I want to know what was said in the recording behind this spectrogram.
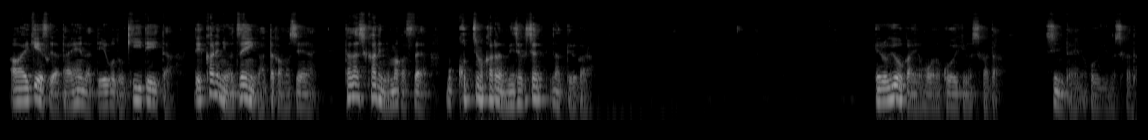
淡井圭介が大変だっていうことを聞いていた。で、彼には善意があったかもしれない。ただし彼に任せたら、もうこっちも体めちゃくちゃなってるから。エロ業界の方の攻撃の仕方。身体の攻撃の仕方。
